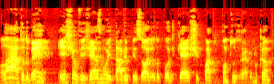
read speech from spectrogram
Olá, tudo bem? Este é o 28º episódio do podcast 4.0 no campo,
